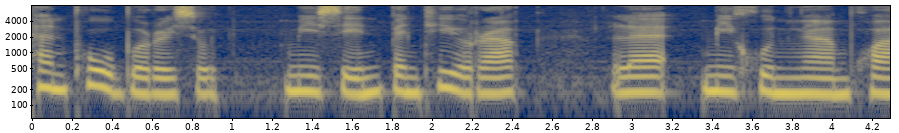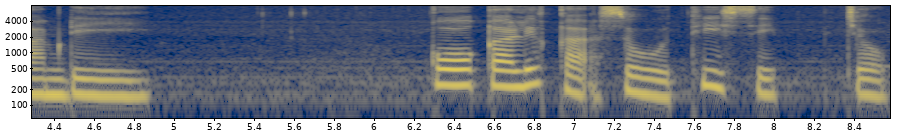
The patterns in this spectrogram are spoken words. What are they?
ท่านผู้บริสุทธิ์ มีศีลเป็นที่รัก และมีคุณงามความดี โกกาลิกะสูตรที่สิบจบ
